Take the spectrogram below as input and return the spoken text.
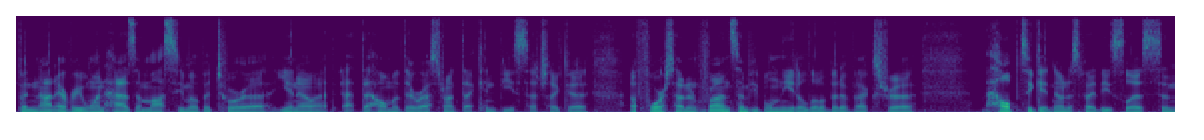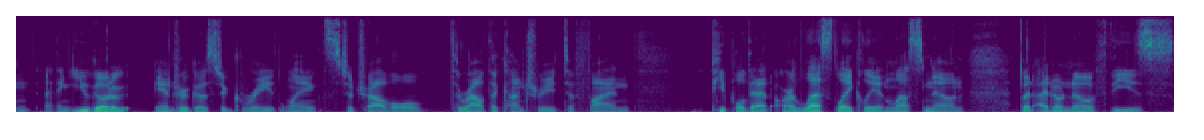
but not everyone has a massimo bottura you know at, at, the helm of their restaurant that can be such like a, a force out in front. Some people need a little bit of extra help to get noticed by these lists. And i think you go to andrew goes to great lengths to travel throughout the country to find people that are less likely and less known. But i don't know if these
